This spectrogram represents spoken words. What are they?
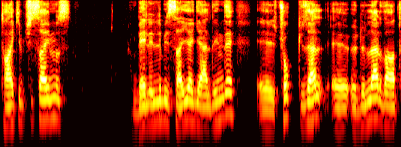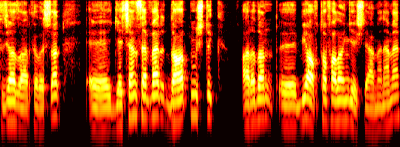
takipçi sayımız belirli bir sayıya geldiğinde e, çok güzel e, ödüller dağıtacağız arkadaşlar. E, geçen sefer dağıtmıştık. Aradan e, bir hafta falan geçti hemen hemen.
